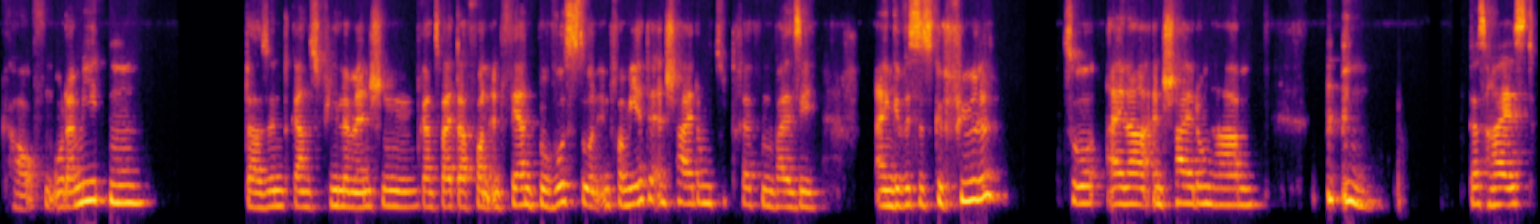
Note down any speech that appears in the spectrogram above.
kaufen oder mieten. Da sind ganz viele Menschen ganz weit davon entfernt, bewusste und informierte Entscheidungen zu treffen, weil sie ein gewisses Gefühl zu einer Entscheidung haben. Das heißt,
